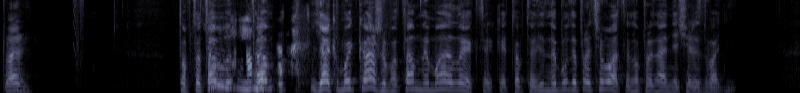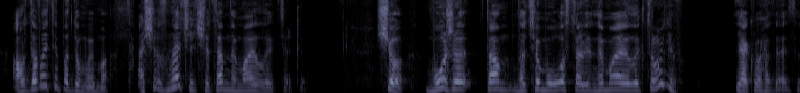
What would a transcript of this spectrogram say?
Правильно? Тобто там, Ну, там, як ми кажемо, там немає електрики, тобто він не буде працювати, ну, принаймні через два дні. А от давайте подумаємо, а що значить, що там немає електрики? Що, може, там на цьому острові немає електронів? Як ви гадаєте?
